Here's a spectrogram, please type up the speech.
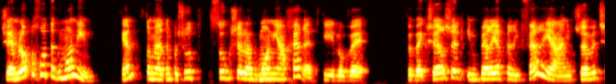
שהם לא פחות הגמונים, כן? זאת אומרת הם פשוט סוג של הגמוניה אחרת, כאילו ו... ובהקשר של אימפריה פריפריה אני חושבת ש...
